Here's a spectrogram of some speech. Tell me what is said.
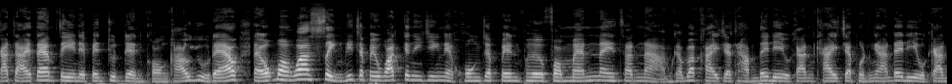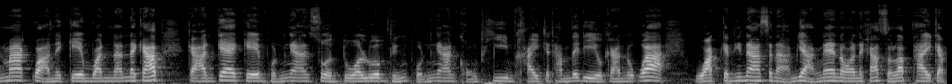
กระจายแต้มตีเนี่ยเป็นจุดเด่นของเขาอยู่แล้ว แต่โอกมองว่าสิ่งที่จะไปวัดกันจริงๆเนี่ยคงจะเป็นเพอร์ฟอร์แมนซ์ในสนามครับว่าใครจะทำได้ดีกว่ากันใครจะผลงานได้ดีกว่ากันมากกว่าในเกมวันนั้นนะครับการแก้เกมผผลงานส่วนตัวรวมถึงผลงานของทีมใครจะทำได้ดีกว่ากันบอกว่าวัดกันที่หน้าสนามอย่างแน่นอนนะครับสำหรับไทยกับ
